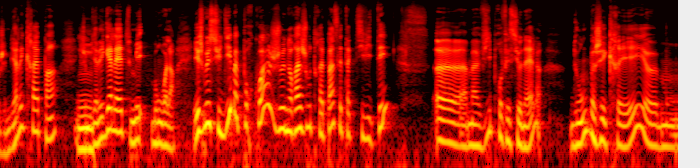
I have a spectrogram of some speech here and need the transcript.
J'aime bien les crêpes, hein. j'aime Mm. bien les galettes. Mais bon, voilà. Et je me suis dit, bah, pourquoi je ne rajouterais pas cette activité euh, à ma vie professionnelle? Donc, bah, j'ai créé mon,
